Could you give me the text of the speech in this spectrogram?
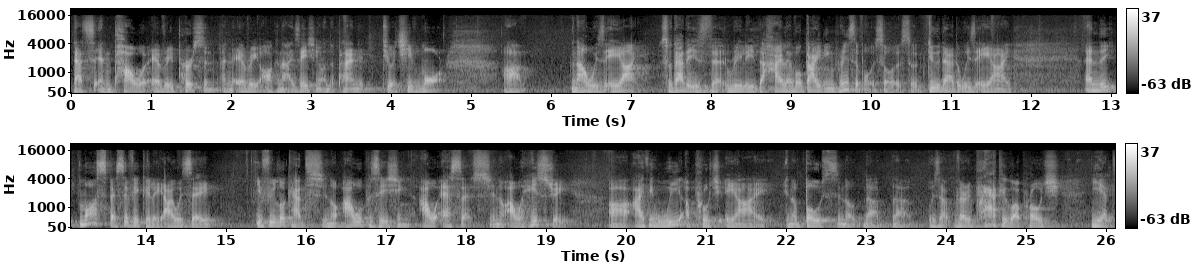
That's empower every person and every organization on the planet to achieve more. Uh, now with AI, so that is the, really the high-level guiding principle. So, so do that with AI. And the, more specifically, I would say, if you look at you know, our position, our assets, you know, our history, uh, I think we approach AI you know, both you know, the, the, with a very practical approach, yet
